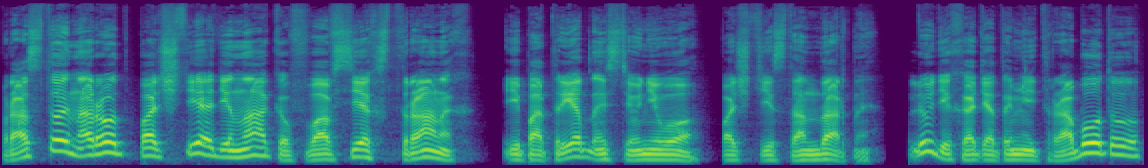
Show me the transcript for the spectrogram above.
Простой народ почти одинаков во всех странах, и потребности у него почти стандартны. Люди хотят иметь работу,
